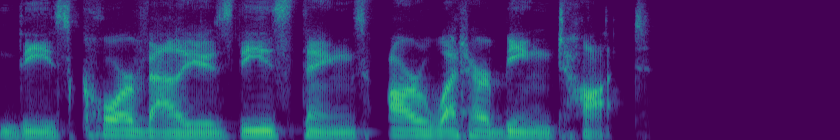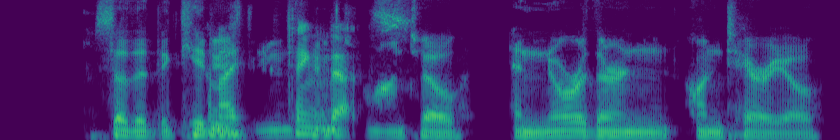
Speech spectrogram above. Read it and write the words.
these core values, these things are what are being taught. So that the kid And who's in Toronto and Northern Ontario,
